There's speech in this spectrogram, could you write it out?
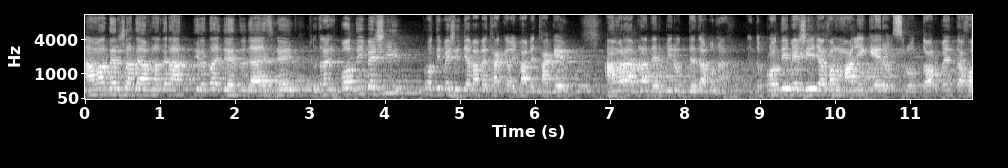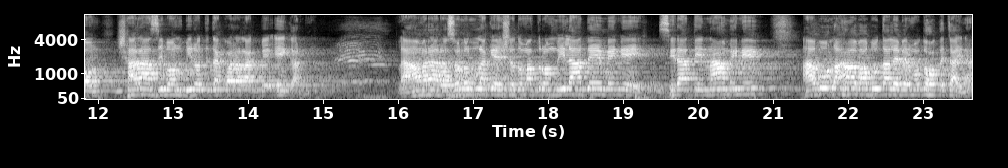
আমাদের সাথে আপনাদের আত্মীয়তা যেহেতু জায়েজ নেই, সুতরাং প্রতিবেশী প্রতিবেশী যেভাবে থাকে, ওইভাবে থাকে। আমরা আপনাদের বিরুদ্ধে যাব না। কিন্তু প্রতিবেশী যখন মালিকের স্রোত ধরবেন, তখন সারা জীবন বিরোধিতা করা লাগবে এই কারণে। আমরা রসল্লাহকে শুধুমাত্র মিলাদে মেনে, সিরাতে না মেনে আবু লাহাব, আবু তালেবের মতো হতে চাই না।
